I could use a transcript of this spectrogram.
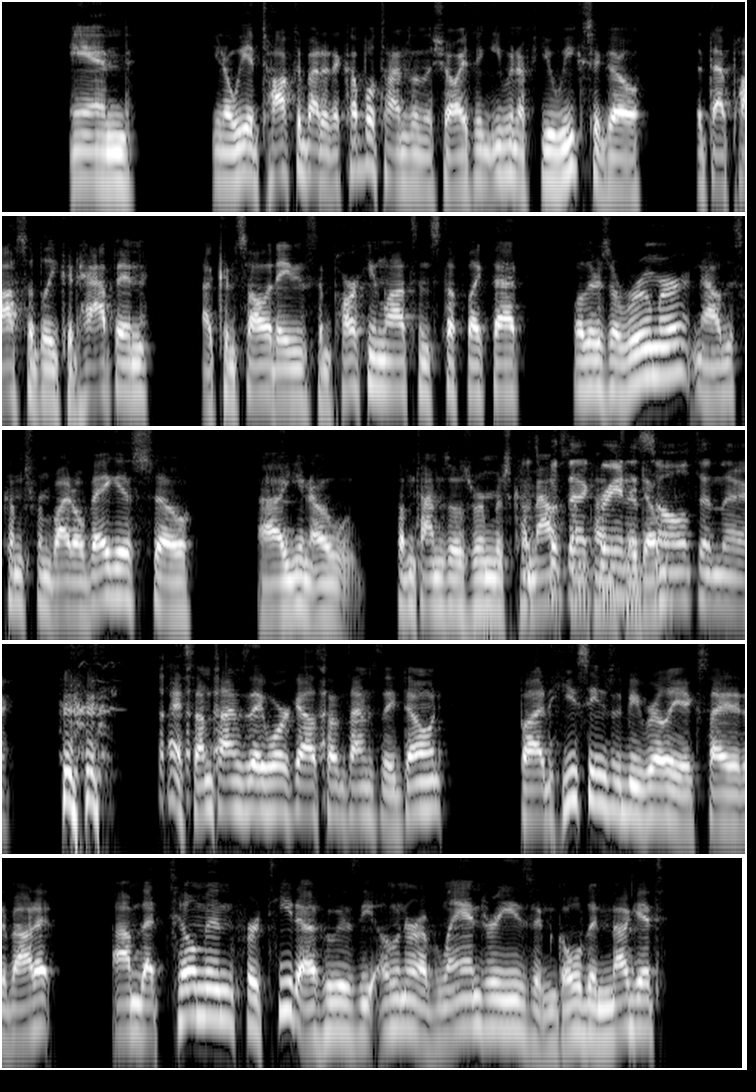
and you know we had talked about it a couple times on the show. I think even a few weeks ago that that possibly could happen, uh, consolidating some parking lots and stuff like that. Well, there's a rumor now. This comes from Vital Vegas, so uh, you know sometimes those rumors come Let's out. Put that grain of salt in there. hey, sometimes they work out, sometimes they don't. But he seems to be really excited about it. Um, that Tillman Fertitta, who is the owner of Landry's and Golden Nugget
